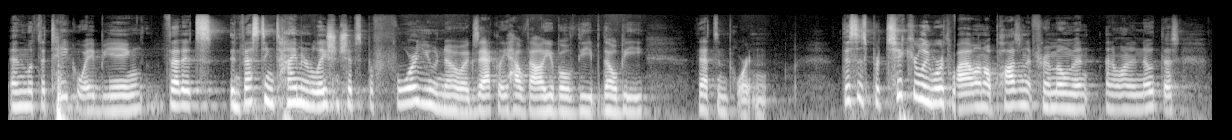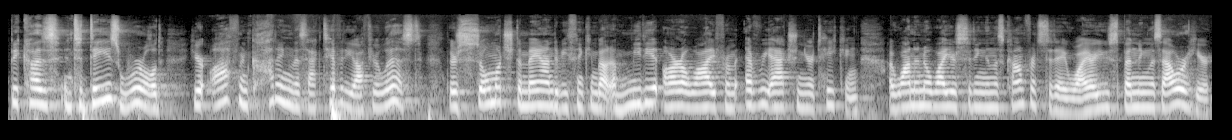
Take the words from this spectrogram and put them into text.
And with the takeaway being that it's investing time in relationships before you know exactly how valuable they'll be that's important. This is particularly worthwhile, and I'll pause on it for a moment, and I want to note this, because in today's world, you're often cutting this activity off your list. There's so much demand to be thinking about immediate ROI from every action you're taking. I want to know why you're sitting in this conference today. Why are you spending this hour here?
